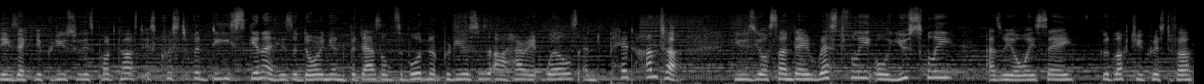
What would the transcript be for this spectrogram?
The executive producer of this podcast is Christopher D. Skinner. His adoring and bedazzled subordinate producers are Harriet Wells and Ped Hunter. Use your Sunday restfully or usefully. As we always say, good luck to you, Christopher,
